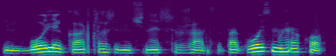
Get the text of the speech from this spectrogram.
Тем более карта начинает сужаться. Так, 8 игроков.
